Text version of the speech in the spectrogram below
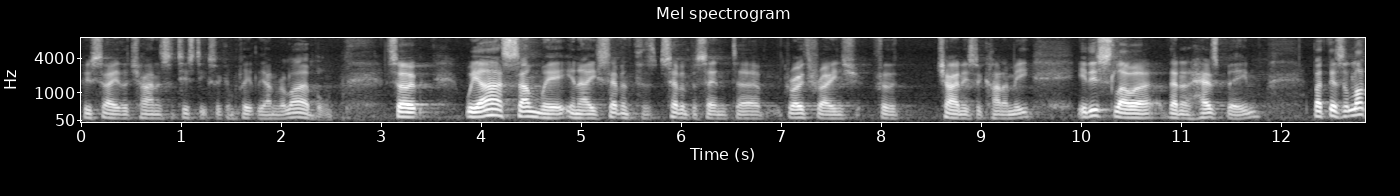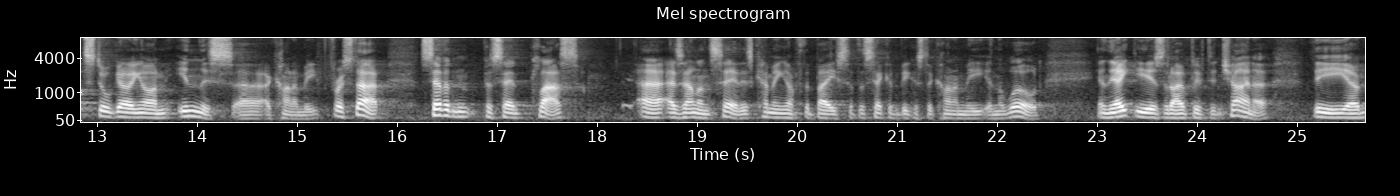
who say the China statistics are completely unreliable. So we are somewhere in a 7%, 7% uh, growth range for the Chinese economy. It is slower than it has been, but there's a lot still going on in this uh, economy. For a start, 7% plus, uh, as Alan said, is coming off the base of the second biggest economy in the world. In the eight years that I've lived in China, the um,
